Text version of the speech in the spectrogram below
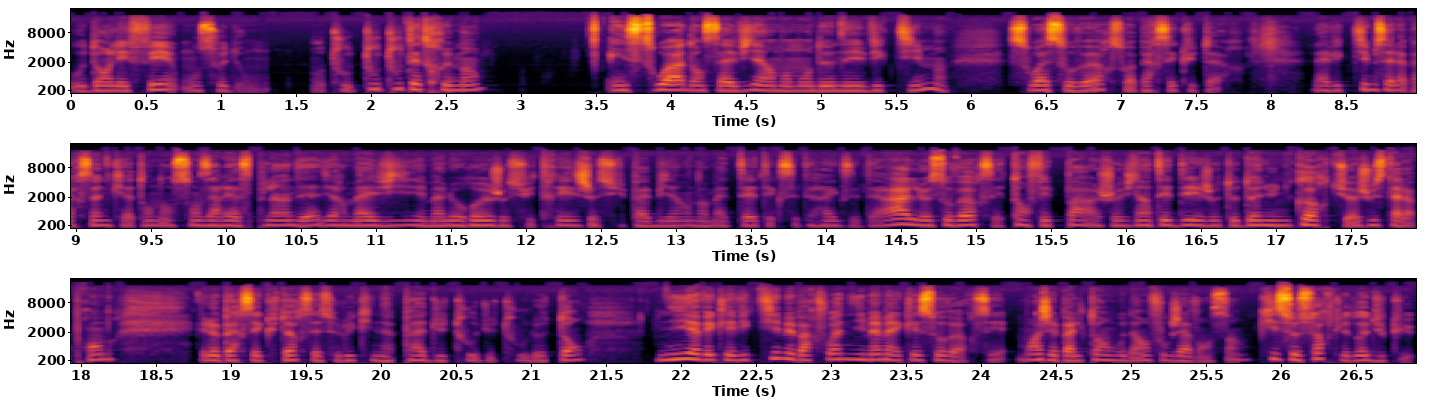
où dans les faits, on se, tout, tout, tout être humain et soit dans sa vie à un moment donné victime, soit sauveur, soit persécuteur. La victime, c'est la personne qui a tendance sans arrêt à se plaindre et à dire ma vie est malheureuse, je suis triste, je suis pas bien dans ma tête, etc. etc. Le sauveur, c'est t'en fais pas, je viens t'aider, je te donne une corde, tu as juste à la prendre. Et le persécuteur, c'est celui qui n'a pas du tout, du tout le temps, ni avec les victimes et parfois ni même avec les sauveurs. C'est moi, j'ai pas le temps, au bout d'un faut que j'avance. Hein. Qui se sortent les doigts du cul.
